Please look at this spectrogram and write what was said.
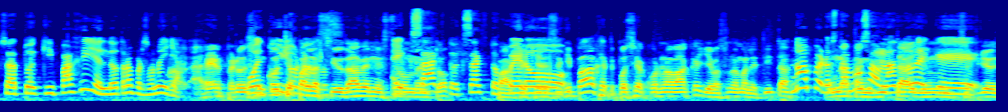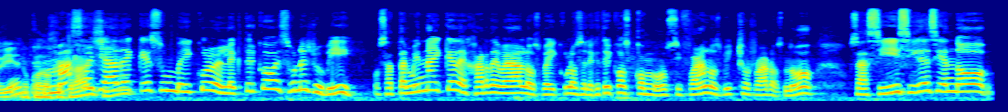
O sea, tu equipaje y el de otra persona y ya. A ver, pero es O un coche para la ciudad en este Exacto, momento. exacto, ¿Para pero- qué quieres equipaje? Te puedes ir a Cuernavaca y llevas una maletita. No, pero una estamos hablando de que de Más traes, allá ¿sí? de que es un vehículo eléctrico, es un SUV. O sea, también hay que dejar de ver a los vehículos eléctricos como si fueran los bichos raros, ¿no? O sea, sí, sigue siendo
